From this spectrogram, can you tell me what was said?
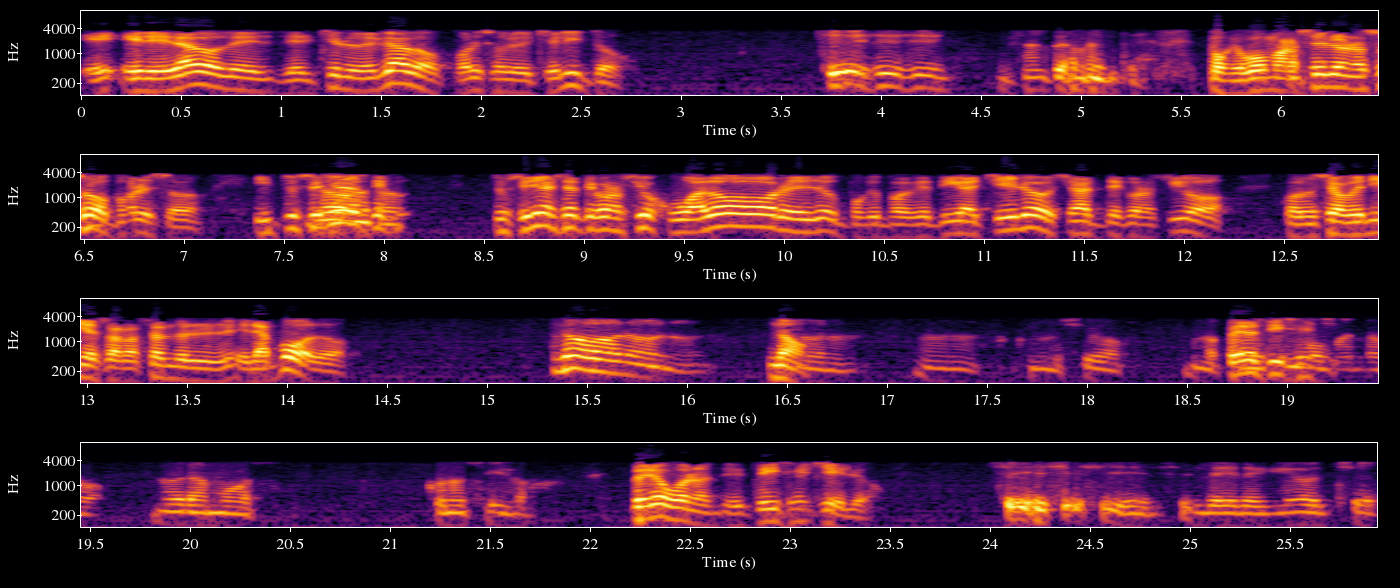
eh, heredado de- del Chelo Delgado, por eso lo de Chelito. Sí, sí, sí, exactamente. Porque vos, Marcelo, no sos, por eso. Y tu señora, No, te- no. tu señora ya te conoció jugador, eh, porque porque te diga Chelo, ya te conoció cuando ya venías arrasando el, el apodo. No, no, no. No. No, no, no, no. Conoció. Nos Pero te conocimos dice- cuando no éramos conocidos. Pero bueno, te, te dice Chelo. Sí, sí, sí, le, le quedó el Chelo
